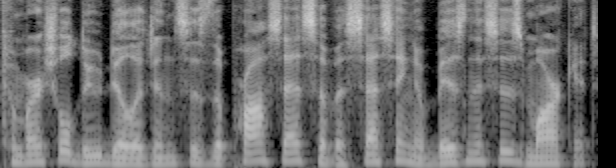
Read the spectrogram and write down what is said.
Commercial due diligence is the process of assessing a business's market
